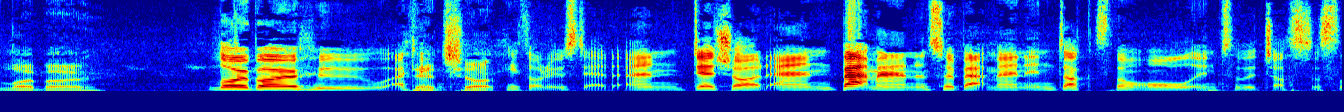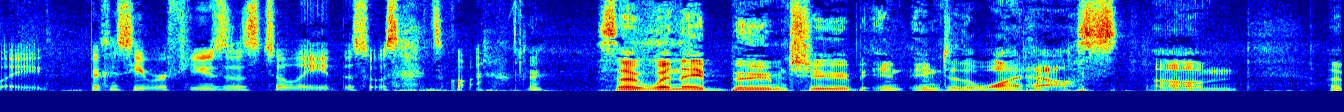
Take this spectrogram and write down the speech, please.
Lobo. Lobo, who I think Deadshot. he thought he was dead, and Deadshot and Batman, and so Batman inducts them all into the Justice League because he refuses to lead the Suicide Squad. So when they boom tube in, into the White House, um, I,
